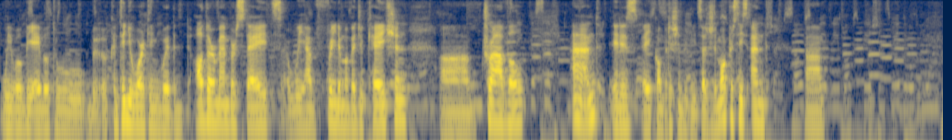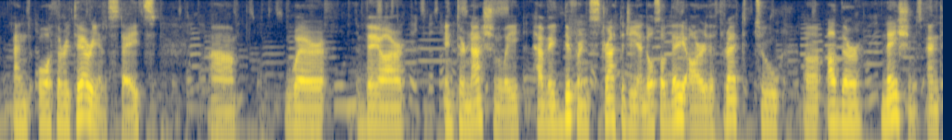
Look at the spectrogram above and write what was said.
We will be able to continue working with other member states. We have freedom of education uh, travel and it is a competition between such democracies and uh, and authoritarian states uh, where they are internationally have a different strategy and also they are the threat to uh, other nations and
